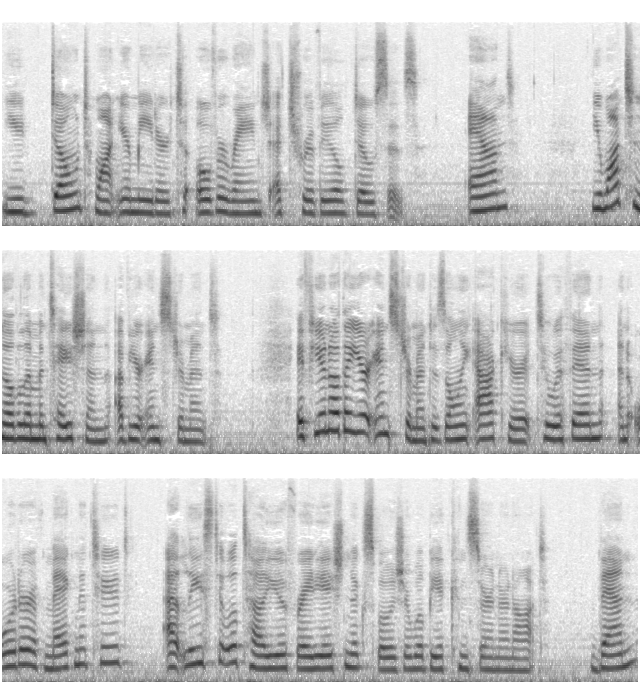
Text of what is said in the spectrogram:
You don't want your meter to overrange at trivial doses. And you want to know the limitation of your instrument. If you know that your instrument is only accurate to within an order of magnitude, at least it will tell you if radiation exposure will be a concern or not. Then,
